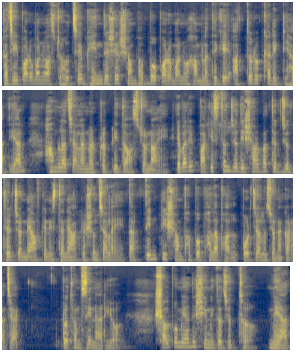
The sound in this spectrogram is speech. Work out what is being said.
কাজেই পরমাণু অস্ত্র হচ্ছে ভিন দেশের সম্ভাব্য পরমাণু হামলা থেকে আত্মরক্ষার একটি হাতিয়ার, হামলা চালানোর প্রকৃত অস্ত্র নয়। এবারে পাকিস্তান যদি সর্বাত্মক যুদ্ধের জন্য আফগানিস্তানে আগ্রাসন চালায়, তার তিনটি সম্ভাব্য ফলাফল পর্যালোচনা করা যাক। প্রথম সিনারিও, স্বল্পমেয়াদে সীমিত যুদ্ধ, মেয়াদ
